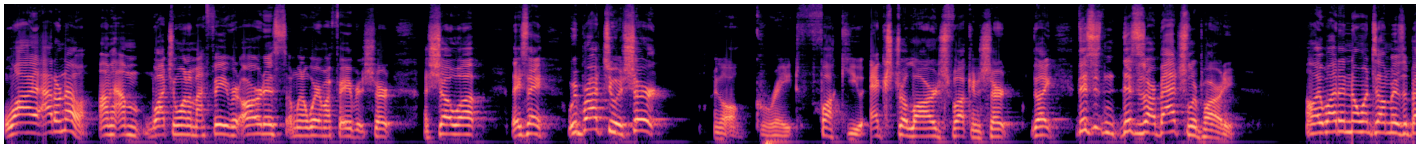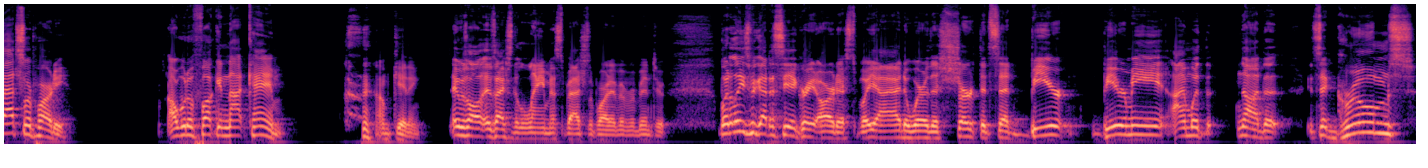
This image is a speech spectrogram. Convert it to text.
Why? I don't know. I'm, I'm watching one of my favorite artists. I'm to wear my favorite shirt. I show up. They say, We brought you a shirt. I go, oh, great. Fuck you. Extra large fucking shirt. Like, this is this is our bachelor party. I'm like, why didn't no one tell me it was a bachelor party? I would have fucking not came. I'm kidding. It was all it was actually the lamest bachelor party I've ever been to. But at least we got to see a great artist. But yeah, I had to wear this shirt that said beer beer me. I'm with no, the, it said grooms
